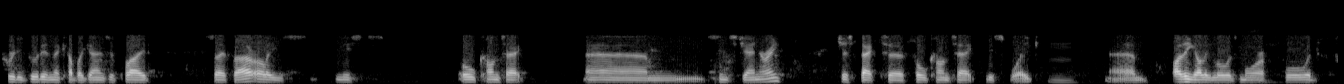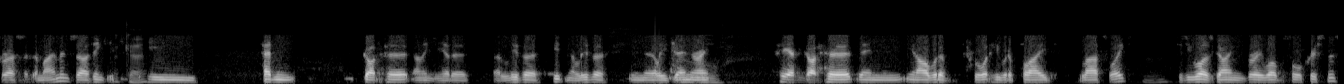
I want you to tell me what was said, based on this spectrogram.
pretty good in the couple of games we've played so far. Ollie's missed all contact um, since January, just back to full contact this week. Mm. Um, I think Ollie Lord's more a forward for us at the moment. So I think if okay. he hadn't got hurt, I think he had a, a liver hit in the liver in early January. Ooh. If he hadn't got hurt, then you know I would have thought he would have played last week because mm-hmm. he was going very well before Christmas.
